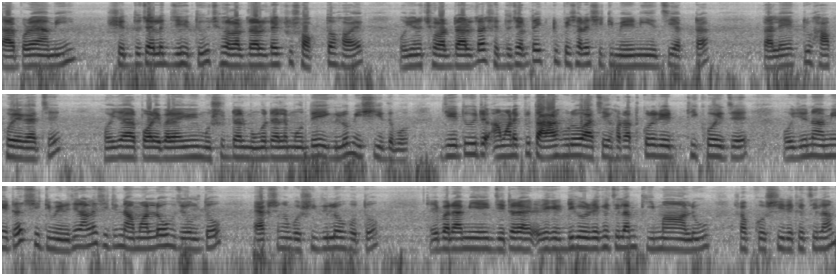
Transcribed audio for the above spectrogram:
তারপরে আমি সেদ্ধ চালের যেহেতু ছোলার ডালটা একটু শক্ত হয়, ওই জন্য ছোলার ডালটা, সেদ্ধ চালটা একটু প্রেশারে সিটি মেরে নিয়েছি একটা। তাহলে একটু হাফ হয়ে গেছে। হয়ে যাওয়ার পর এবারে আমি মুসুর ডাল, মুগের ডালের মধ্যে এগুলো মিশিয়ে দেবো। যেহেতু এটা আমার একটু তাড়াহুড়ো আছে, হঠাৎ করে রেট ঠিক হয়েছে, ওই জন্য আমি এটা সিটি মেরেছি। নাহলে সিটি না মারলেও চলতো, একসঙ্গে বসিয়ে দিলেও হতো। এবার আমি এই যেটা রেডি করে রেখেছিলাম, কিমা, আলু, সব কষিয়ে রেখেছিলাম,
